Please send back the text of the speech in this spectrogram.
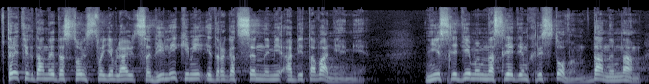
В-третьих, данные достоинства являются великими и драгоценными обетованиями, неисследимым наследием Христовым, данным нам –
